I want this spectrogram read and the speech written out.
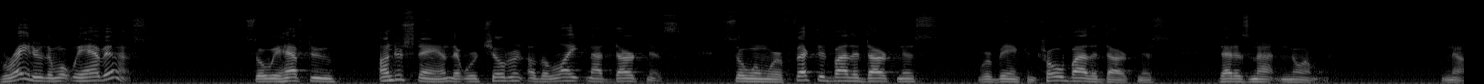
greater than what we have in us. So we have to understand that we're children of the light, not darkness. So when we're affected by the darkness, we're being controlled by the darkness, that is not normal. No.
